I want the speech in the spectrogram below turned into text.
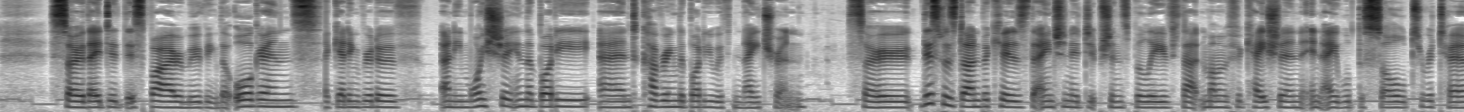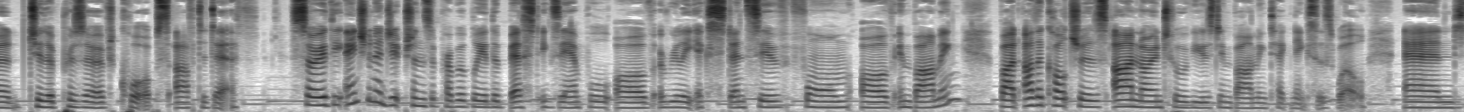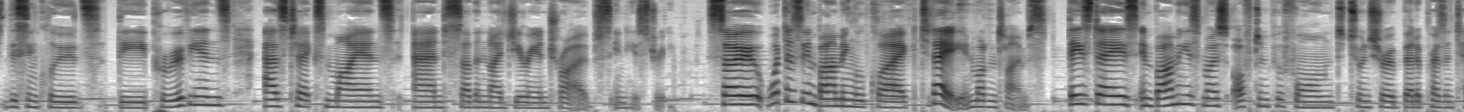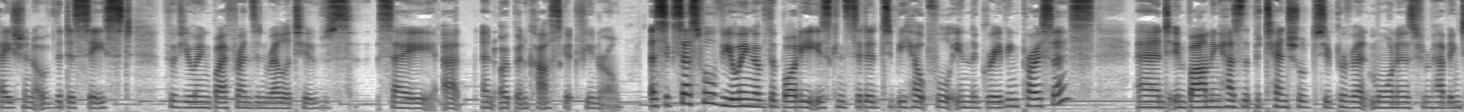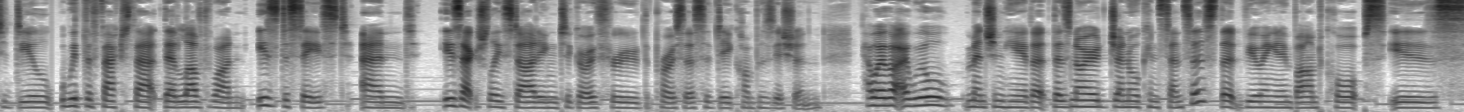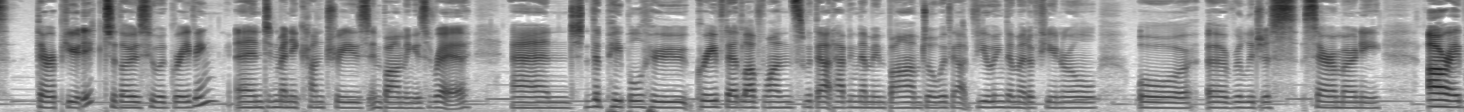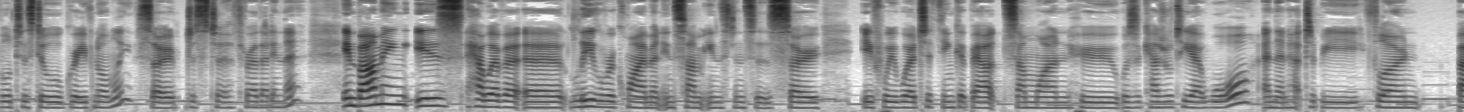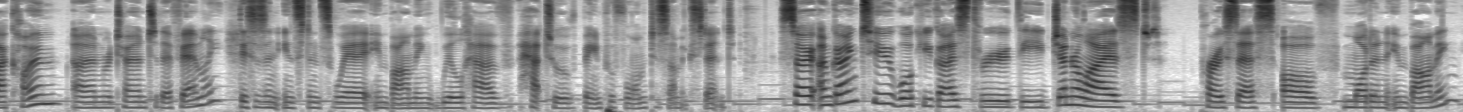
So they did this by removing the organs, getting rid of any moisture in the body, and covering the body with natron. So, this was done because the ancient Egyptians believed that mummification enabled the soul to return to the preserved corpse after death. So, the ancient Egyptians are probably the best example of a really extensive form of embalming, but other cultures are known to have used embalming techniques as well. And this includes the Peruvians, Aztecs, Mayans, and southern Nigerian tribes in history. So, what does embalming look like today in modern times? These days, embalming is most often performed to ensure a better presentation of the deceased for viewing by friends and relatives, say at an open casket funeral. A successful viewing of the body is considered to be helpful in the grieving process, and embalming has the potential to prevent mourners from having to deal with the fact that their loved one is deceased and is actually starting to go through the process of decomposition. However, I will mention here that there's no general consensus that viewing an embalmed corpse is therapeutic to those who are grieving, and in many countries, embalming is rare. And the people who grieve their loved ones without having them embalmed or without viewing them at a funeral or a religious ceremony are able to still grieve normally. So, just to throw that in there. Embalming is, however, a legal requirement in some instances. So, if we were to think about someone who was a casualty at war and then had to be flown back home and returned to their family, this is an instance where embalming will have had to have been performed to some extent. So, I'm going to walk you guys through the generalized process of modern embalming.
